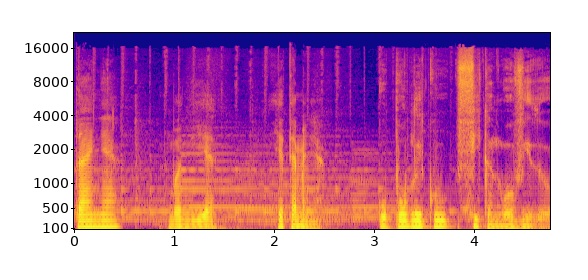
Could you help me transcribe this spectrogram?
Tenha um bom dia e até amanhã. O público fica no ouvido.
